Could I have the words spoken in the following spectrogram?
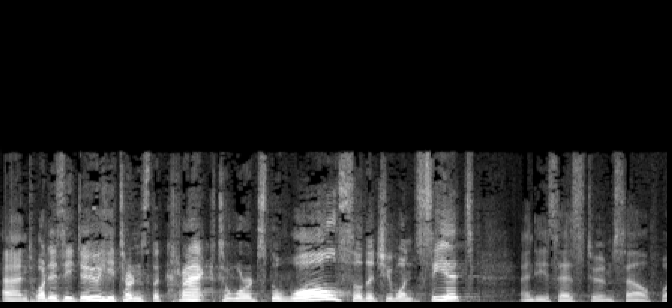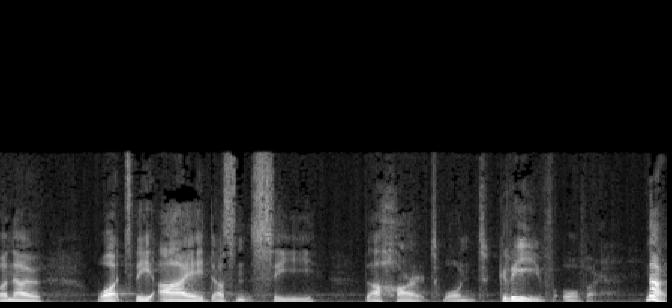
And what does he do? He turns the crack towards the wall so that she won't see it. And he says to himself, Well, now, what the eye doesn't see, the heart won't grieve over. Now,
